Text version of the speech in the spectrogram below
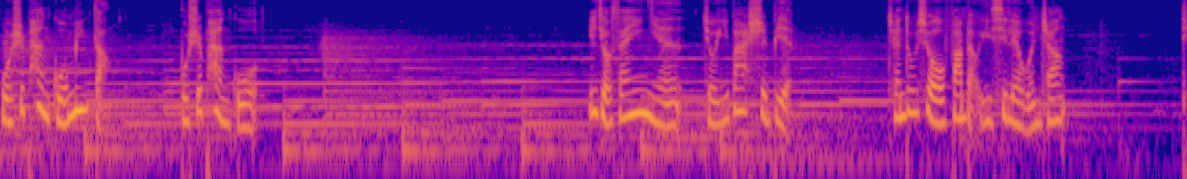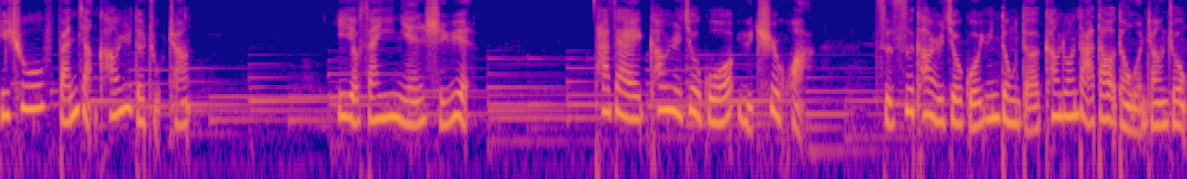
我是叛国民党，不是叛国。”一九三一年九一八事变，陈独秀发表一系列文章，提出反蒋抗日的主张。一九三一年十月。他在《抗日救国与赤化》此次抗日救国运动的康庄大道等文章中，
